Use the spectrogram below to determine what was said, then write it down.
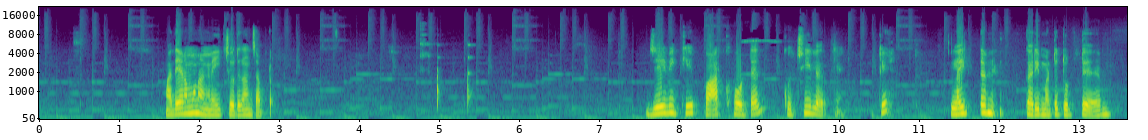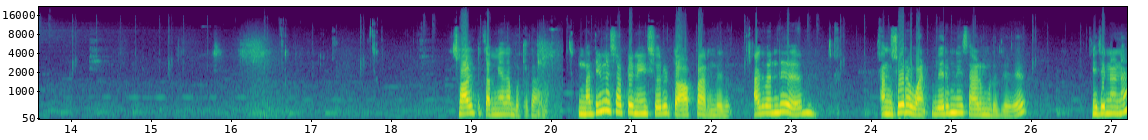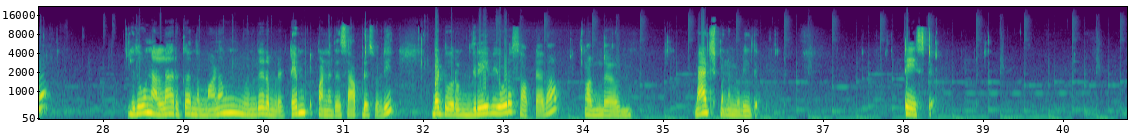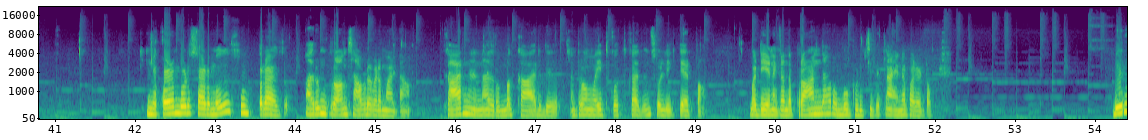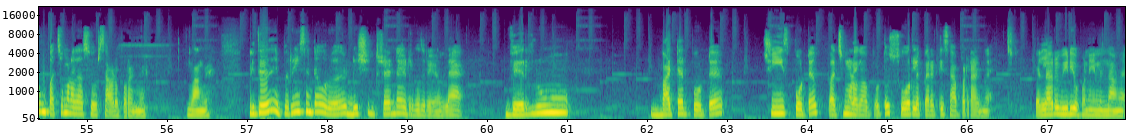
மதியானமும் நாங்கள் நெய்ச்சோறு தான் சாப்பிட்டோம். ஜேவிகே பார்க் ஹோட்டல் கொச்சியில் இருக்கேன். ஓகே லைட்டன் கறி மட்டும் தொட்டு. சால்ட் கம்மியாக தான் போட்டிருக்காங்க. மதியானம் சாப்பிட்ட நெய் சோறு டாப்பாக இருந்தது. அது வந்து அந்த சோறை ஒன் வெறுமனே சாப்பிட முடிஞ்சது. இது என்னென்னா இதுவும் நல்லா இருக்கு. அந்த மனம் வந்து நம்மளை டெம்ப்ட் பண்ணதை சாப்பிட சொல்லி பட் ஒரு கிரேவியோடு சாப்பிட்டா தான் அந்த மேட்ச் பண்ண முடியுது. டேஸ்ட் இந்த குழம்போடு சாப்பிடும்போது சூப்பராக இருக்குது அருண் ப்ரான் சாப்பிட விட மாட்டான். காரணம் என்ன? அது ரொம்ப காருது. அப்புறம் வயிற்று கொத்துக்காதுன்னு சொல்லிக்கிட்டே இருப்பான். பட் எனக்கு அந்த ப்ரான் தான் ரொம்ப பிடிச்சிது. நான் என்ன பண்ணட்டும்? வெறும் பச்சை மிளகா சோறு சாப்பிட போகிறேங்க வாங்க. இது இப்போ ரீசெண்டாக ஒரு டிஷ் ட்ரெண்ட் ஆகிட்டு இருக்குது தெரியும்ல? வெறும் பட்டர் போட்டு சீஸ் போட்டு பச்சை மிளகா போட்டு சோறில் பிரட்டி சாப்பிட்றாங்க. எல்லோரும் வீடியோ பண்ணின்னு இருந்தாங்க.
